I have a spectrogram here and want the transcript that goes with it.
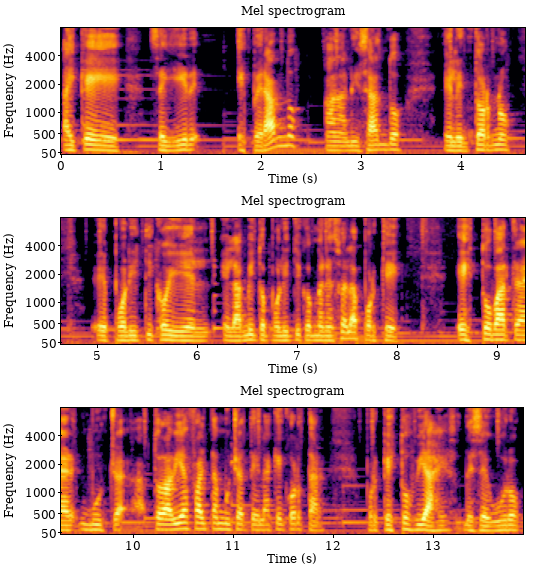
Hay que seguir esperando, analizando el entorno eh, político y el, el, ámbito político en Venezuela porque esto va a traer mucha, todavía falta mucha tela que cortar porque estos viajes de seguro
